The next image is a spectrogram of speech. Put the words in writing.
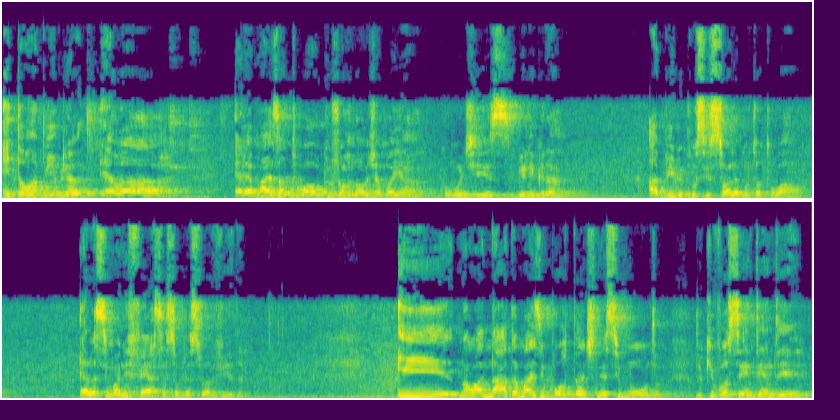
Então a Bíblia, ela, ela é mais atual que o jornal de amanhã, como diz Billy Graham. A Bíblia por si só é muito atual. Ela se manifesta sobre a sua vida. E não há nada mais importante nesse mundo do que você entender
